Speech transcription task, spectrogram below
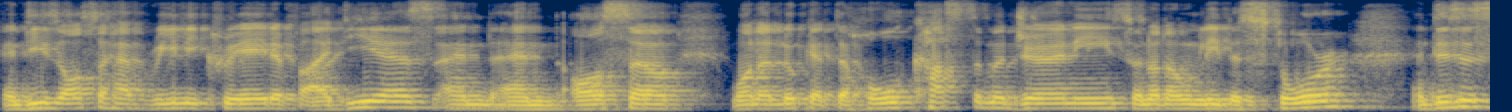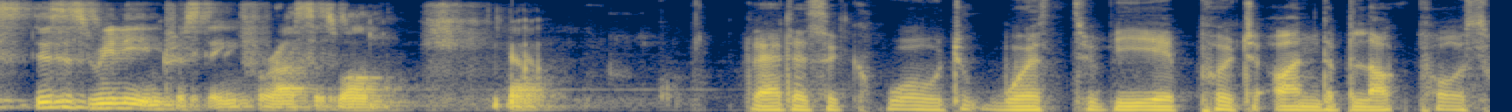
And these also have really creative ideas and and also want to look at the whole customer journey so not only the store. And this is this is really interesting for us as well. Yeah that is a quote worth to be put on the blog post.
